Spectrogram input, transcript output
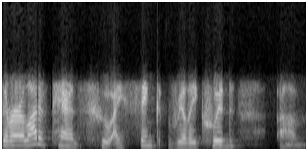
there are a lot of parents who I think really could um,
